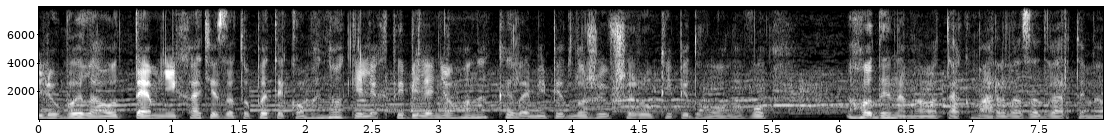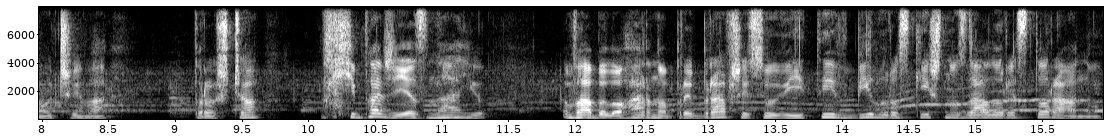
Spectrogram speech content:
Любила у темній хаті затопити коменок і лягти біля нього на килимі, підложивши руки під голову. Годинами отак марила задвертими очима. Про що? Хіба ж я знаю? Вабило, гарно прибравшись, увійти в білу розкішну залу ресторану.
